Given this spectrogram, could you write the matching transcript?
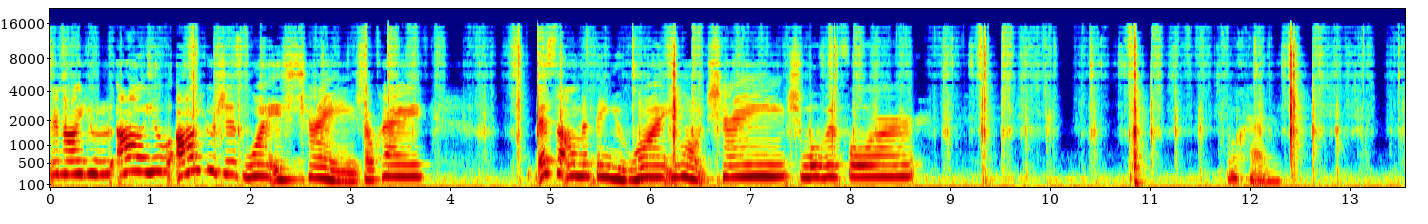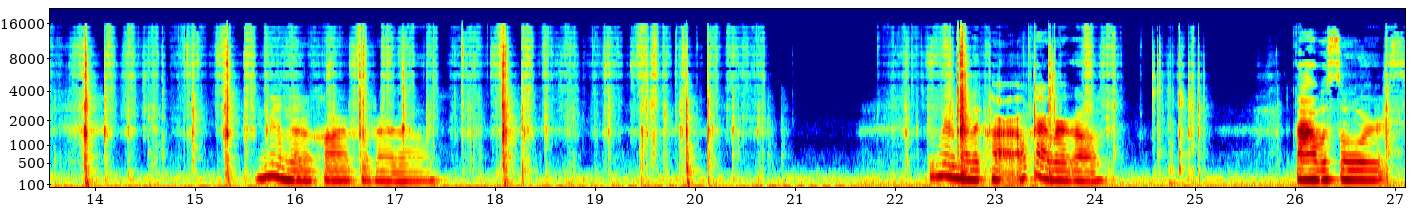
And all you, all you, all you just want is change, okay? That's the only thing you want. You want change moving forward. Okay. Give me another card for Virgo. Give me another card. Okay, Virgo. Five of Swords.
